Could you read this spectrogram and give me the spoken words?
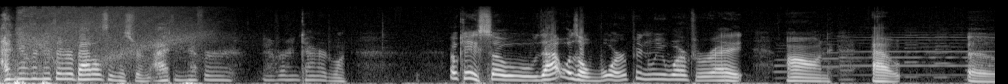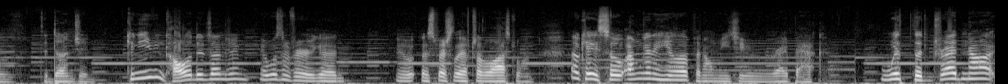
I never knew there were battles in this room. I've never never encountered one. Okay, so that was a warp and we warped right on out of the dungeon. Can you even call it a dungeon? It wasn't very good. especially after the last one. Okay, so I'm gonna heal up and I'll meet you right back. With the Dreadnought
